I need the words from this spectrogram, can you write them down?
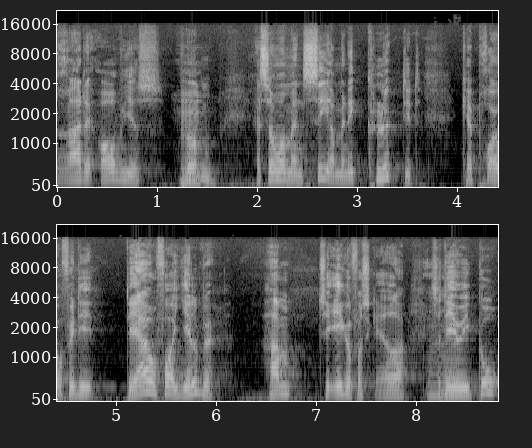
rette obvious på Hmm. dem, at så må man se, om man ikke kløgtigt kan prøve, fordi det er jo for at hjælpe ham til ikke at få skader. Mm. Så det er jo i god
